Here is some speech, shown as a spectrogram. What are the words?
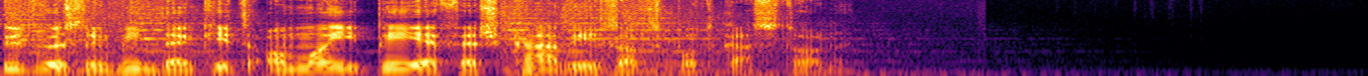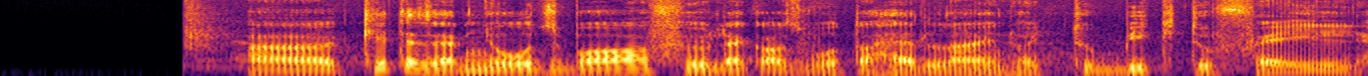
Üdvözlünk mindenkit a mai PFS Kávézac podcaston. 2008-ban főleg az volt a headline, hogy too big to fail,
